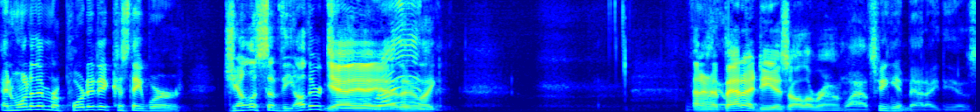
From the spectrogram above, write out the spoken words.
and one of them reported it because they were jealous of the other two. yeah, yeah, yeah. right? They're like, I don't know, bad ideas all around. Wow. Speaking of bad ideas,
